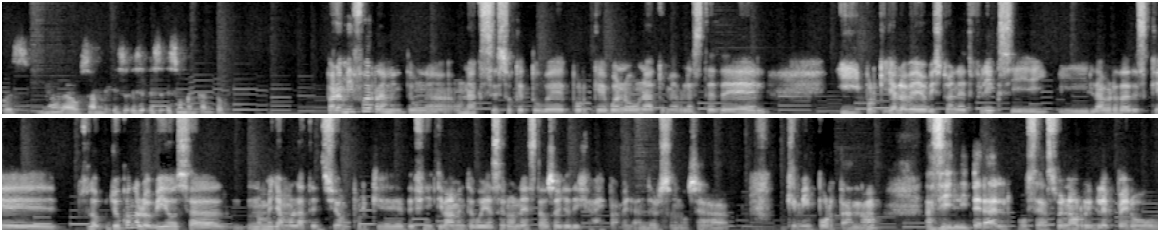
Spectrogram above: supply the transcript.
pues nada, o sea, eso me encantó. Para mí fue realmente un acceso que tuve porque, bueno, una, tú me hablaste de él y porque ya lo había visto en Netflix y, la verdad es que pues, yo cuando lo vi, o sea, no me llamó la atención porque definitivamente voy a ser honesta, o sea, yo dije, ay, Pamela Anderson, o sea, ¿qué me importa, no? Así, literal, o sea, suena horrible, pero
